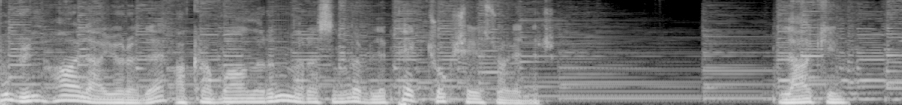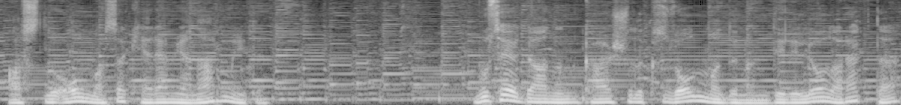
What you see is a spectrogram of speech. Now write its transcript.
bugün hala yörede akrabaların arasında bile pek çok şey söylenir. Lakin aslı olmasa Kerem yanar mıydı? Bu sevdanın karşılıksız olmadığının delili olarak da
